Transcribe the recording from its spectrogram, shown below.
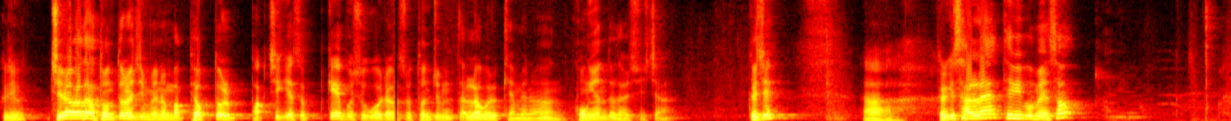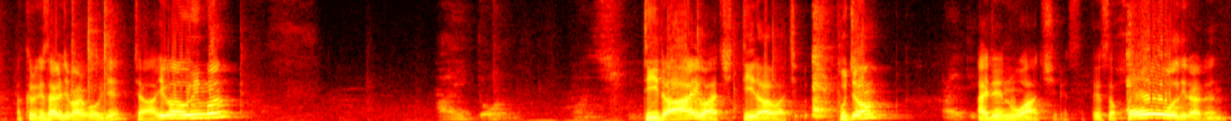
그리고 지나가다가 돈 떨어지면은 막 벽돌 박치기해서 깨부수고 이래서 돈 좀 달라고 이렇게 하면은 공연도 할 수 있잖아. 그지? 아 그렇게 살래? TV 보면서? 아, 그렇게 살지 말고 그지? 자 이거 의문 I don't watch Did I watch? Did I watch? 부정 I did I didn't watch. 그래서, 그래서 whole이라는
